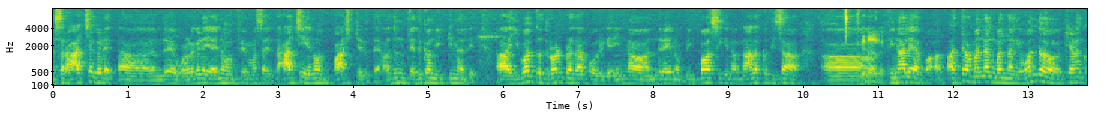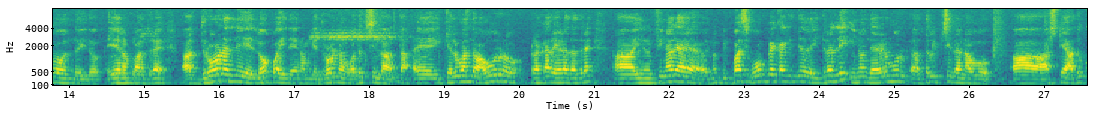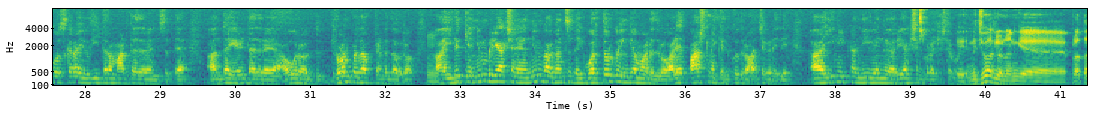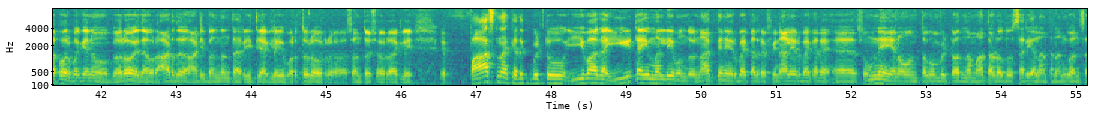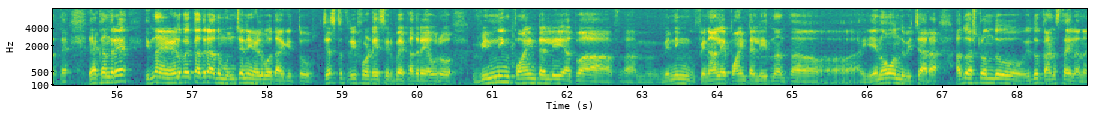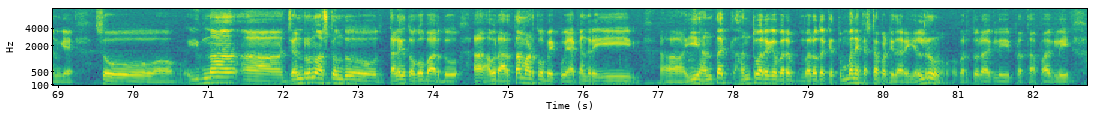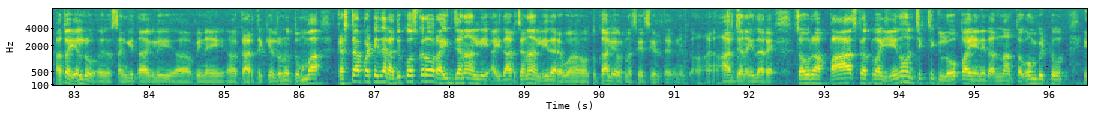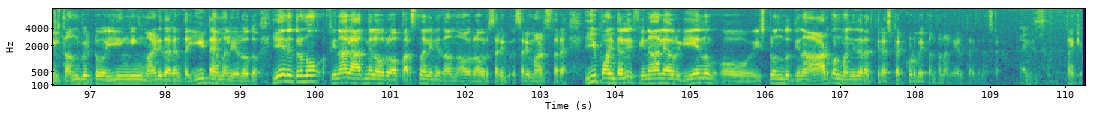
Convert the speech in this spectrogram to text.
Sir ಆಚೆಗಡೆ ಅಂದ್ರೆ ಒಳಗಡೆ ಏನೋ ಒಂದು ಫೇಮಸ್ ಆಯ್ತು. ಆಚೆ ಏನೋ ಒಂದು ಪಾಸ್ಟ್ ಇರುತ್ತೆ. ಅದನ್ನ ತೆಗೆದುಕೊಂಡು ಇಟ್ಟಿನಲ್ಲಿ ಆ, ಇವತ್ತು ದ್ರೋಣ್ ಪ್ರತಾಪ್ ಅವರಿಗೆ ಇನ್ನು ಅಂದ್ರೆ ಏನು ಬಿಗ್ ಬಾಸ್ಗೆ ಇನ್ನೊಂದು ನಾಲ್ಕು ದಿವಸ. ಫಿನಾಲೆ ಹತ್ರ ಬಂದಂಗೆ ಬಂದಂಗೆ ಒಂದು ಕೆಣಕೋ ಒಂದು ಇದು. ಏನಪ್ಪಾ ಅಂದ್ರೆ ಆ ದ್ರೋಣಲ್ಲಿ ಲೋಪ ಇದೆ ನಮ್ಗೆ ದ್ರೋಣ ಒದಗಿಸಿಲ್ಲ ಅಂತ. ಕೆಲವೊಂದು ಅವ್ರ ಪ್ರಕಾರ ಹೇಳೋದಾದ್ರೆ ಆ, ಇನ್ನು ಫಿನಾಲೆ ಬಿಗ್ ಬಾಸ್ಗೆ ಹೋಗ್ಬೇಕಾಗಿದ್ದ ಇದ್ರಲ್ಲಿ ಇನ್ನೊಂದ್ ಎರಡ್ ಮೂರ್ ತಲುಪಿಸಿಲ್ಲ ನಾವು. ಅಷ್ಟೇ. ಅದಕ್ಕೋಸ್ಕರ ಇವ್ರು ಈ ತರ ಮಾಡ್ತಾ ಇದಾರೆ ಅನ್ಸುತ್ತೆ. ಅಂತ ಹೇಳ್ತಾ ಇದಾರೆ. ಅವರು ದ್ರೋಣ್ ಪ್ರತಾಪ್ ತಂಡದವರು. ಆ, ಇದಕ್ಕೆ ನಿಮ್ ರಿಯಾಕ್ಷನ್ ನಿಮ್ಗೆ ಆಗ ಅನ್ಸುತ್ತೆ? ಈಗ ವರ್ತೂರ್ಗೂ ಹಿಂಗೆ ಮಾಡಿದ್ರು. ಹಳೆ ಪಾಸ್ಟ್ನ ಕೆದ್ಕಿದ್ರು ಆಚೆಗಡೆಯಲ್ಲಿ ಆ, ಈ ನಿಟ್ಟಿನಲ್ಲಿ ನೀವೇನು ರಿಯಾಕ್ಷನ್ ಕೊಡಕ್ಕೆ ಇಷ್ಟ ನಿಜವಾಗ್ಲೂ ನನಗೆ ಪ್ರತಾಪ್ ಅವ್ರ ಬಗ್ಗೆನೂ ಗೌರವ ಇದೆ. ಅವ್ರು ಆಡ್ದು ಆಡಿ ಬಂದಂತ ರೀತಿ ಆಗಲಿ ವರ್ತೂರ್ ಅವ್ರ ಸಂತೋಷ್ ಅವರು ಆಗಲಿ ಪಾಸ್ನ ಕೆದಕ್ಬಿಟ್ಟು ಇವಾಗ ಈ ಟೈಮಲ್ಲಿ ಒಂದು ನಾಲ್ಕು ದಿನ ಇರಬೇಕಾದ್ರೆ ಫಿನಾಲ್ ಇರಬೇಕಾದ್ರೆ ಸುಮ್ಮನೆ ಏನೋ ಒಂದು ತೊಗೊಂಡ್ಬಿಟ್ಟು ಅದನ್ನ ಮಾತಾಡೋದು ಸರಿಯಲ್ಲ ಅಂತ ನನಗೂ ಅನ್ಸುತ್ತೆ. ಯಾಕಂದರೆ ಇನ್ನು ಹೇಳ್ಬೇಕಾದ್ರೆ ಅದು ಮುಂಚೆನೇ ಹೇಳ್ಬೋದಾಗಿತ್ತು. ಜಸ್ಟ್ ತ್ರೀ ಫೋರ್ ಡೇಸ್ ಇರಬೇಕಾದ್ರೆ ಅವರು ವಿನ್ನಿಂಗ್ ಪಾಯಿಂಟಲ್ಲಿ ಅಥವಾ ವಿನ್ನಿಂಗ್ ಫಿನಾಲೆ ಪಾಯಿಂಟಲ್ಲಿ ಇದ್ನಂತ ಏನೋ ಒಂದು ವಿಚಾರ. ಅದು ಅಷ್ಟೊಂದು ಇದು ಕಾಣಿಸ್ತಾ ಇಲ್ಲ ನನಗೆ. ಸೊ ಇದನ್ನ ಜನರು ಅಷ್ಟೊಂದು ತಲೆಗೆ ತಗೋಬಾರ್ದು. ಅವ್ರು ಅರ್ಥ ಮಾಡ್ಕೋಬೇಕು. ಯಾಕಂದರೆ ಈ ಈ ಹಂತ, ಹಂತವರೆಗೆ ಬರ, ಬರೋದಕ್ಕೆ ತುಂಬಾ ಕಷ್ಟಪಟ್ಟಿದ್ದಾರೆ. ಎಲ್ಲರೂ ವರ್ತೂರಾಗಲಿ ಪ್ರತಾಪ್ ಆಗಲಿ, ಅಥವಾ ಎಲ್ಲರೂ ಸಂಗೀತ ಆಗಲಿ ವಿನಯ್ ಕಾರ್ತಿಕ್ ಎಲ್ಲರೂ ತುಂಬ ಕಷ್ಟಪಟ್ಟಿದ್ದಾರೆ. ಅದಕ್ಕೋಸ್ಕರ ಅವ್ರು ಐದು ಜನ ಅಲ್ಲಿ, ಐದಾರು ಜನ ಅಲ್ಲಿ ಇದ್ದಾರೆ. ತುಕಾಲಿ ಅವ್ರನ್ನ ಸೇರಿಸಿ ಹೇಳ್ತಾ ಇದ್ದೀನಿ. ಆರು ಜನ ಇದ್ದಾರೆ. ಸೊ ಅವರ ಪಾಸ್ಟ್ ಅಥವಾ ಏನೋ ಒಂದು ಚಿಕ್ಕ ಚಿಕ್ಕ ಲೋಪ ಏನಿದೆ ಅದನ್ನ ತೊಗೊಂಡ್ಬಿಟ್ಟು ಇಲ್ಲಿ ತಂದುಬಿಟ್ಟು ಹಿಂಗೆ ಹಿಂಗೆ ಮಾಡಿದ್ದಾರೆ ಅಂತ ಈ ಟೈಮಲ್ಲಿ ಹೇಳೋದು ಏನಿದ್ರು ಫಿನಾಲೆ ಆದಮೇಲೆ ಅವರು ಪರ್ಸ್ನಲ್ ಏನಿದೆ ಅವ್ರು, ಅವರು ಸರಿ ಸರಿ ಮಾಡಿಸ್ತಾರೆ. ಈ ಪಾಯಿಂಟಲ್ಲಿ ಫಿನಾಲೆ ಅವ್ರಿಗೆ ಏನು ಇಷ್ಟೊಂದು ದಿನ ಆಡ್ಕೊಂಡು ಬಂದಿದ್ದಾರೆ ಅದಕ್ಕೆ ರೆಸ್ಪೆಕ್ಟ್ ಕೊಡಬೇಕಂತ ನಾನು ಹೇಳ್ತಾ ಇದ್ದೀನಿ ಅಷ್ಟೇ. Thank you sir thank you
